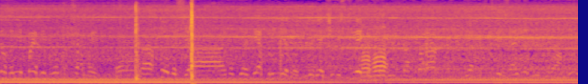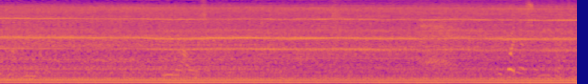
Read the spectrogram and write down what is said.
просто не поехать в этот самый э, на автобусе, а этот, я, я приеду. Я через Тверь, Ага. там пора, я в Тверь заеду к вам, ну, к нам приеду. Не нравится. Ну, понятно, что не нравится.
